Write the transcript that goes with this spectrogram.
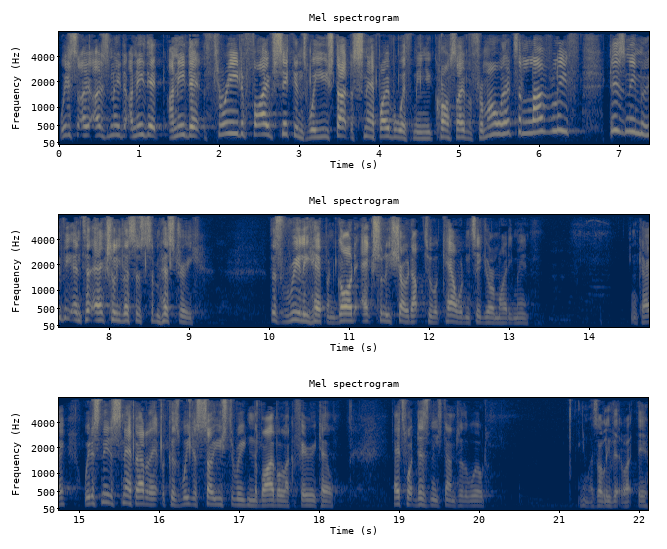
we just, I, I, just need, I need that, I need that three to five seconds where you start to snap over with me and you cross over from, oh, that's a lovely Disney movie, into actually this is some history. This really happened. God actually showed up to a coward and said, You're a mighty man. Okay? We just need to snap out of that because we're just so used to reading the Bible like a fairy tale. That's what Disney's done to the world. Anyways, I'll leave that right there.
